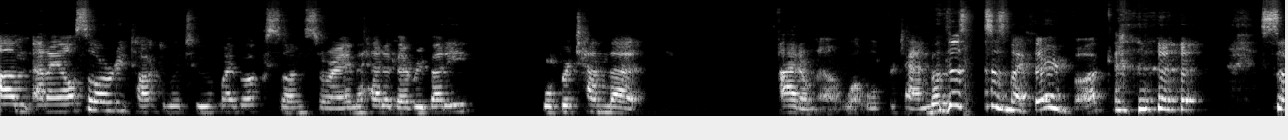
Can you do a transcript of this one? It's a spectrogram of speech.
Um, and I also already talked about two of my books, so I'm sorry I'm ahead of everybody. We'll pretend that I don't know what we'll pretend, but this, this is my third book. so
